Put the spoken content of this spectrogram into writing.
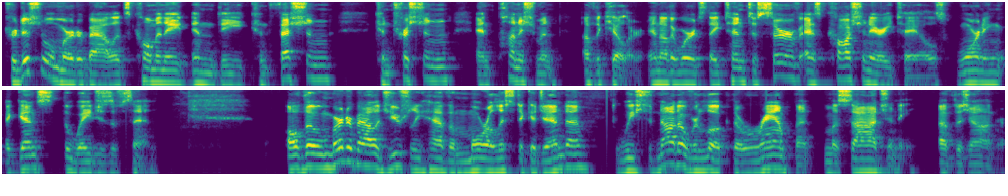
Traditional murder ballads culminate in the confession, contrition, and punishment of the killer. In other words, they tend to serve as cautionary tales warning against the wages of sin. Although murder ballads usually have a moralistic agenda, we should not overlook the rampant misogyny of the genre.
